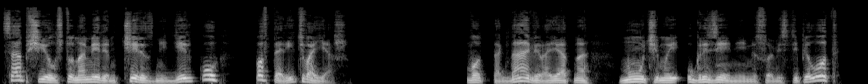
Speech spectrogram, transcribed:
сообщил, что намерен через недельку повторить вояж. Вот тогда, вероятно, мучимый угрызениями совести пилот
